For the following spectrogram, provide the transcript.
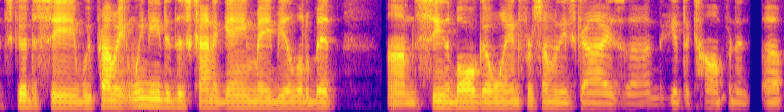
it's good to see. We probably we needed this kind of game maybe a little bit um, to see the ball go in for some of these guys uh, to get the confidence up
